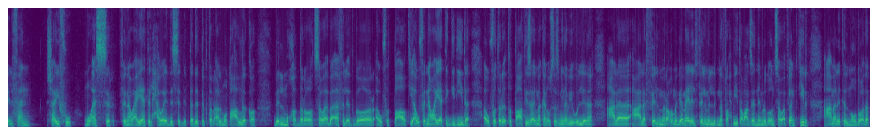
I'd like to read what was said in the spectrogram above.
الفن شايفه مؤثر في نوعيات الحوادث اللي ابتدت تكتر المتعلقة بالمخدرات سواء بقى في الإتجار أو في التعاطي أو في النوعيات الجديدة أو في طريقة التعاطي زي ما كان أستاذ مينا بيقول لنا على على فيلم رغم جمال الفيلم اللي بنفرح بيه طبعا زي النمرد أنثى وأفلام كتير عملت الموضوع ده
